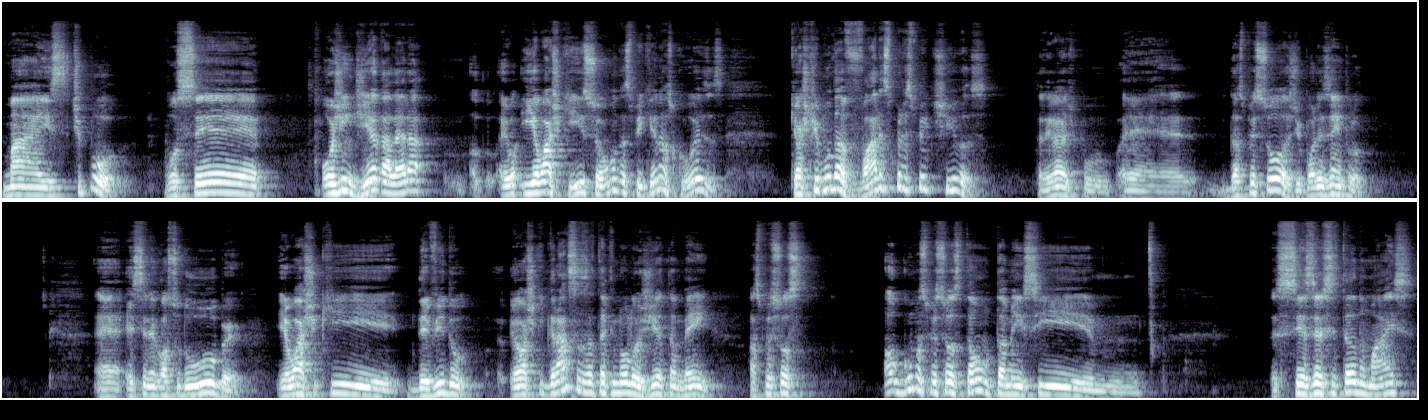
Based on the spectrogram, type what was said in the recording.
Mas, tipo, você. Hoje em dia a galera. eu- e eu acho que isso é uma das pequenas coisas que eu acho que muda várias perspectivas. Tá ligado? Tipo, é, das pessoas. De, por exemplo, é, esse negócio do Uber. Eu acho que devido. Eu acho que graças à tecnologia também, as pessoas. Algumas pessoas estão também se. se exercitando mais.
